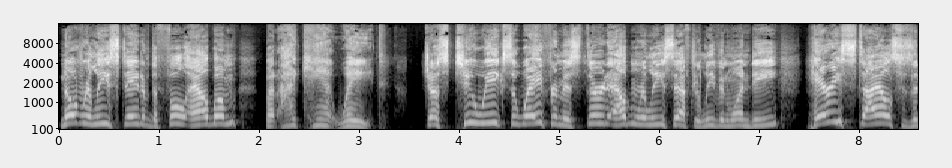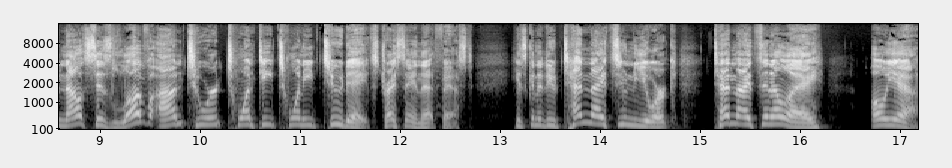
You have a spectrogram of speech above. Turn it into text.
No release date of the full album, but I can't wait. Just two weeks away from his third album release after leaving 1D, Harry Styles has announced his Love on Tour 2022 dates. Try saying that fast. He's going to do 10 nights in New York, 10 nights in LA. Oh, yeah.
